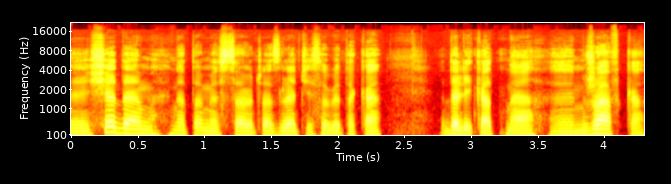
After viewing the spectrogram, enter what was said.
e, 7, natomiast cały czas leci sobie taka delikatna e, mrzawka.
